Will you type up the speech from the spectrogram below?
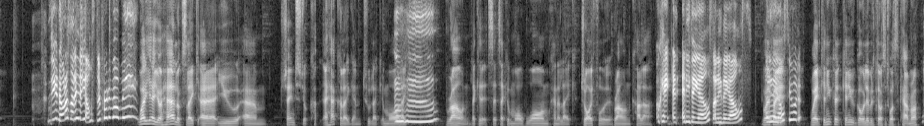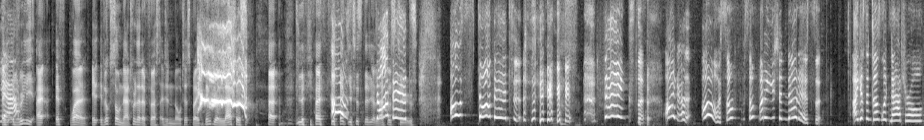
you. Do you notice anything else different about me? Well, yeah, your hair looks like uh, you um, changed your co- hair color again to like a more Mm-hmm. brown. Like it's it's like a more warm, kind of like joyful brown color. Okay, and anything else? Anything else? Well, anything I- else you would? Wait, can you can, can you go a little bit closer towards the camera? It- Yeah. It, really, I, if well, it, it looks so natural that at first I didn't notice, but I think your lashes. you, I feel oh, like you just did your Stop lashes it! too. Oh, stop it! Thanks. I. Oh, so so funny. You should notice. I guess it does look natural.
